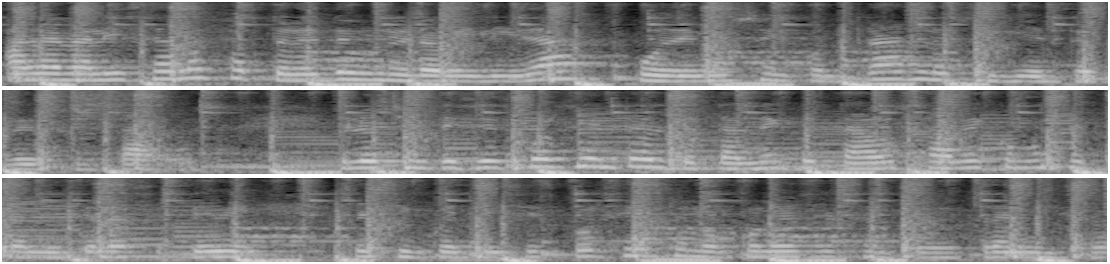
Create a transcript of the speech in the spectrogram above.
Al analizar los factores de vulnerabilidad podemos encontrar los siguientes resultados. El 86% del total de encuestados sabe cómo se transmite la CTV, el 56% no conoce el sentido transmisor,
